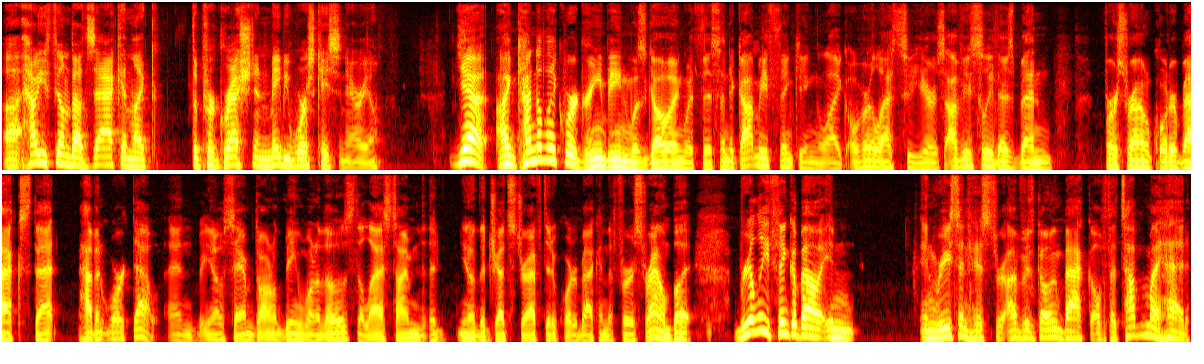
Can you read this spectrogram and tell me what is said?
Uh, how you feeling about Zach and like the progression and maybe worst case scenario? Yeah, I kind of like where Green Bean was going with this, and it got me thinking. Like over the last two years, obviously there's been first round quarterbacks that haven't worked out, and you know Sam Darnold being one of those. The last time the you know the Jets drafted a quarterback in the first round, but really think about in in recent history, I was going back off the top of my head.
